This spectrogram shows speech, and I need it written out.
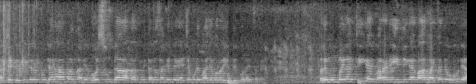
आमचे कीर्तिकिरण पुजारा पण आणि घोषसुद्धा आता मी त्यांना सांगितले की याच्यापुढे माझ्याबरोबर हिंदीत बोलायचं नाही. भले मुंबईला ठीक आहे मराठी हिंदी काय वाद व्हायचं ते होऊ द्या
